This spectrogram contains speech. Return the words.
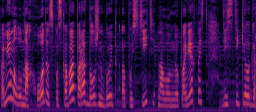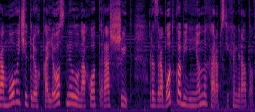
Помимо лунохода, спусковой аппарат должен будет опустить на лунную поверхность 10-килограммовый четырехколесный луноход «Рашид», разработку Объединенных Арабских Эмиратов.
